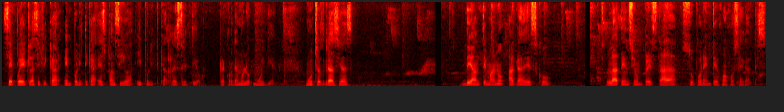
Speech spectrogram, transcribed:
Se puede clasificar en política expansiva y política restrictiva. Recordémoslo muy bien. Muchas gracias de antemano agradezco la atención prestada, su ponente Juan José Galvez.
